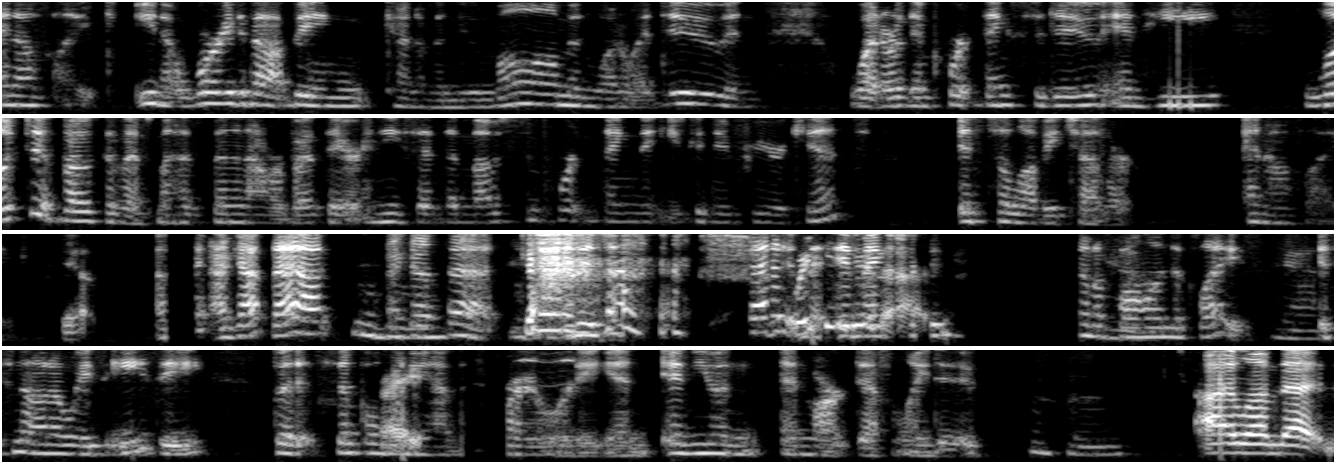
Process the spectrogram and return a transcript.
and i was like you know worried about being kind of a new mom and what do i do and what are the important things to do and he looked at both of us my husband and i were both there and he said the most important thing that you could do for your kids is to love each other. And i was like yeah I got that. Mm-hmm. I got that. And it just it, it makes it kind of yeah. fall into place. Yeah. It's not always easy, but it's simple right. when you have that priority. And and you and, and Mark definitely do. Mm-hmm. I love that.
